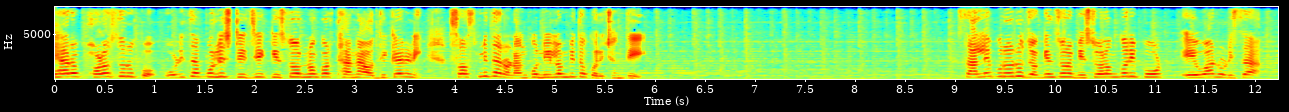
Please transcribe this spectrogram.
ଏହାର ଫଳସ୍ୱରୂପ ଓଡ଼ିଶା ପୋଲିସ ଡିଜି କିଶୋରନଗର ଥାନା ଅଧିକାରିଣୀ ସସ୍ମିତା ରଣାଙ୍କୁ ନିଲମ୍ବିତ କରିଛନ୍ତି ସାଲେପୁରରୁ ଯଗେଶ୍ୱର ବିଶ୍ୱାଳଙ୍କ ରିପୋର୍ଟ ଏ ଓଡ଼ିଶା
